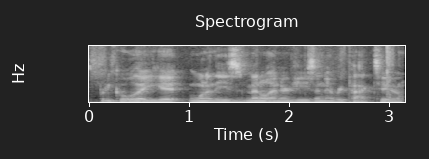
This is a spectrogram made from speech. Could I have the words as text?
It's pretty cool that you get one of these metal energies in every pack too.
